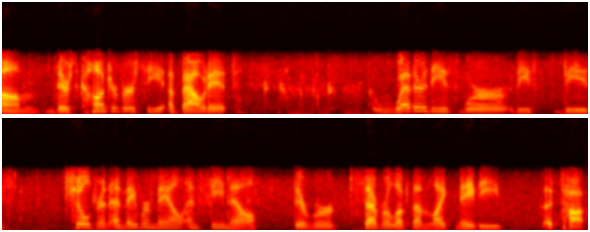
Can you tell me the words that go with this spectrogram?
Um, there's controversy about it. Whether these were these these children, and they were male and female. There were several of them, like maybe a top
